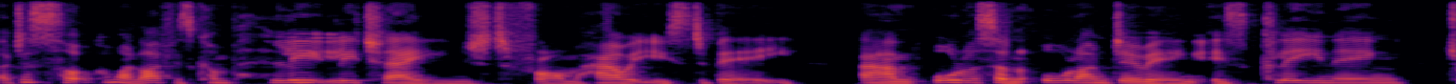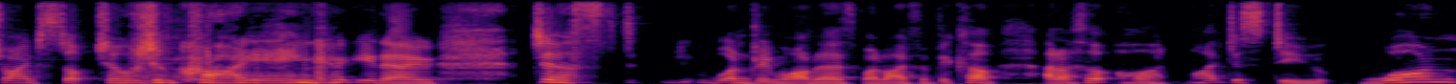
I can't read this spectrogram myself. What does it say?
I just thought, my life has completely changed from how it used to be. And all of a sudden, all I'm doing is cleaning, trying to stop children crying, you know, just wondering what on earth my life had become. And I thought, oh, I might just do one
